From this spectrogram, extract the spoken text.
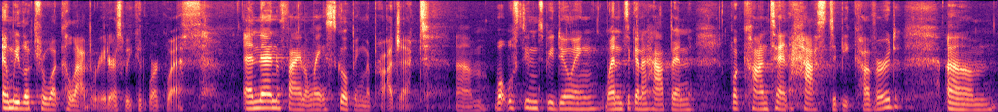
And we looked for what collaborators we could work with. And then finally, scoping the project. Um, what will students be doing? When is it going to happen? What content has to be covered? Um,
